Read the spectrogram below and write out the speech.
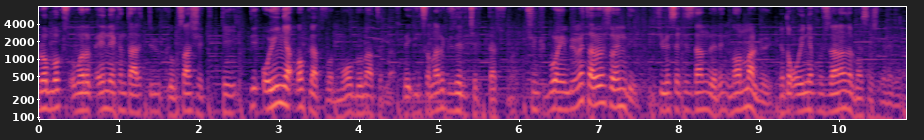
Roblox umarım en yakın tarihte bir kurumsal şirket değil, bir oyun yapma platformu olduğunu hatırlar ve insanlara güzel içerikler sunar. Çünkü bu oyun bir metaverse oyun değil. 2008'den beri normal bir oyun. Ya da oyun yapımcılarına da mesaj verebilirim.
